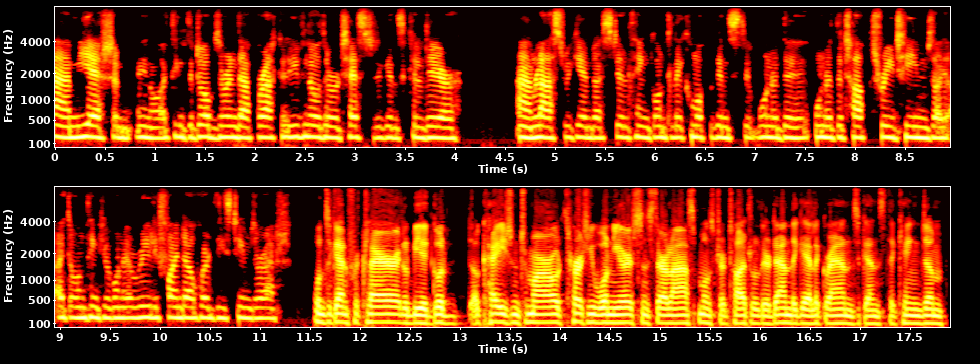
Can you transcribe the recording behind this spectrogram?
um, yet. And, you know, I think the Dubs are in that bracket, even though they were tested against Kildare um, last weekend. I still think until they come up against one of the one of the top three teams, I, I don't think you're going to really find out where these teams are at. Once again for Clare, it'll be a good occasion tomorrow. 31 years since their last Munster title. They're down the Gaelic grounds against the Kingdom.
